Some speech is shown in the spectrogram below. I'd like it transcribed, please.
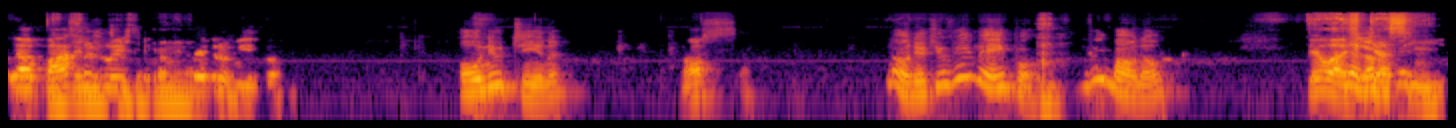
Léo Passos, Luiz Felipe mim, Pedro Vitor. Ou o Nilton, né? Nossa. Não, o Nilton vem bem, pô. Não vem mal, não. Eu acho Melhor que, que assim.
